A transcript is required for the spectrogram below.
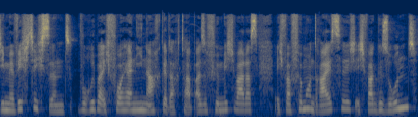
Die mir wichtig sind, worüber ich vorher nie nachgedacht habe. Also für mich war das, ich war 35, ich war gesund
